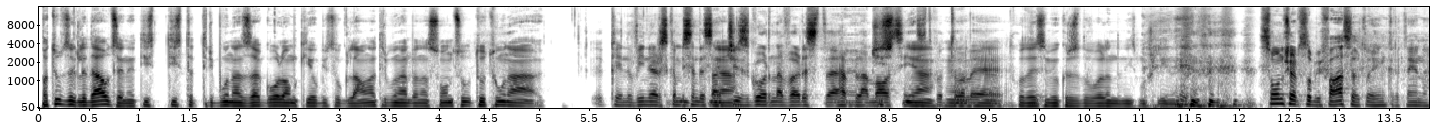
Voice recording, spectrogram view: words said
Pa tudi za gledalce, ne, tist, tista tribuna za golom, ki je v bistvu glavna tribuna, na soncu, tudi tu Kaj je novinarska, mislim, da sem Ja. ja. čez zgornja vrsta, ja, bila malo čist- sin, ja, tako tole. ja, tako da sem bil kar zadovoljen, da nismo šli. Sončar so bi fasali, to je enkrat ena.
